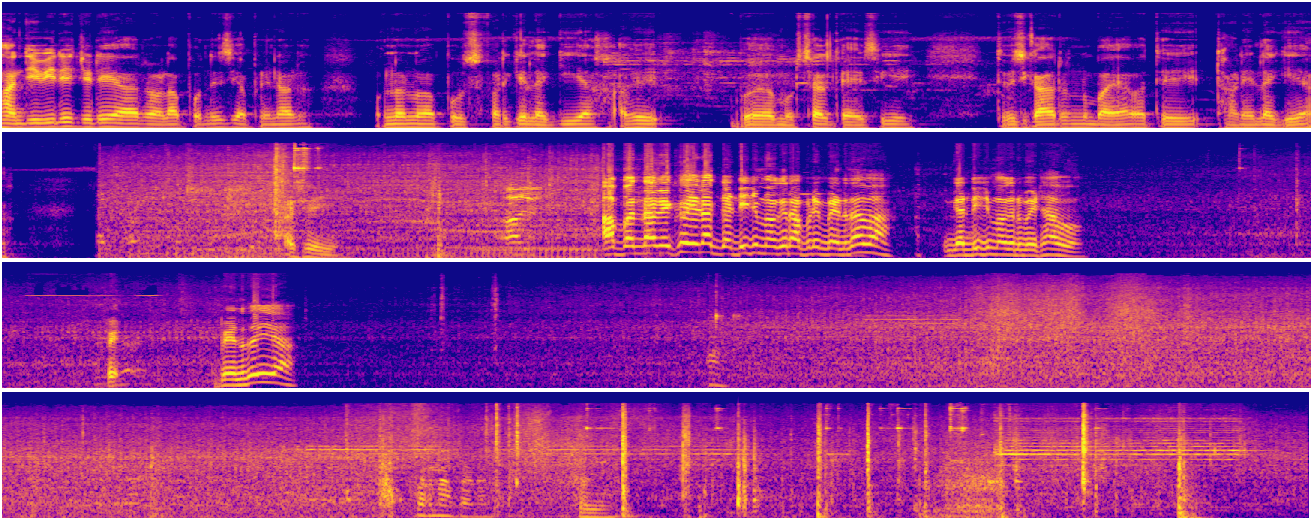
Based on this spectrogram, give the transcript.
ਹਾਂਜੀ ਵੀਰੇ ਜਿਹੜੇ ਆ ਰੌਲਾ ਪਾਉਂਦੇ ਸੀ ਆਪਣੇ ਨਾਲ ਉਹਨਾਂ ਨੂੰ ਆ ਪੁਲਿਸ ਫੜ ਕੇ ਲੱਗੀ ਆ। ਆਵੇ ਮੋਟਰਸਾਈਕਲ ਤੇ ਆਏ ਸੀਗੇ ਤੇ ਵਿਚਕਾਰ ਉਹਨੂੰ ਬਾਇਆ ਵਾ ਤੇ ਥਾਣੇ ਲੱਗੇ ਆ। ਅੱਛਾ ਜੀ। ਆ ਬੰਦਾ ਵੇਖੋ ਜਿਹੜਾ ਗੱਡੀ 'ਚ ਮਗਰ ਆਪਣੇ ਪਿੰਡ ਦਾ ਵਾ। ਗੱਡੀ 'ਚ ਮਗਰ ਬੈਠਾ ਉਹ। ਪਿੰਡ ਦਾ ਹੀ ਆ। ਕਰਨਾ ਪੈਣਾ।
